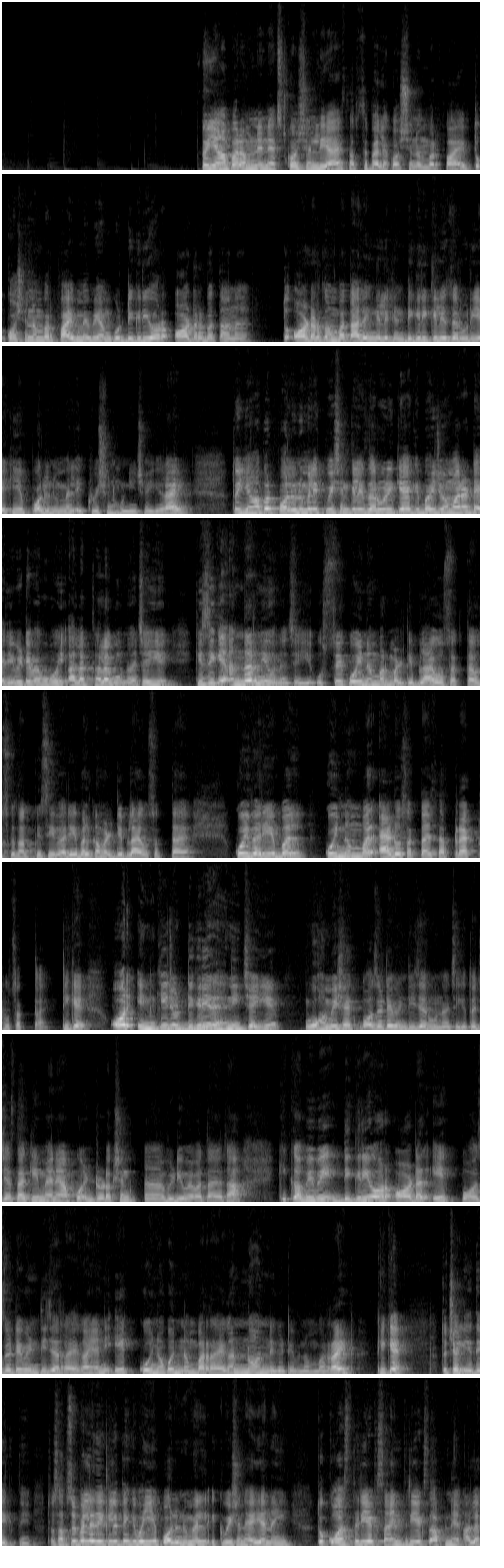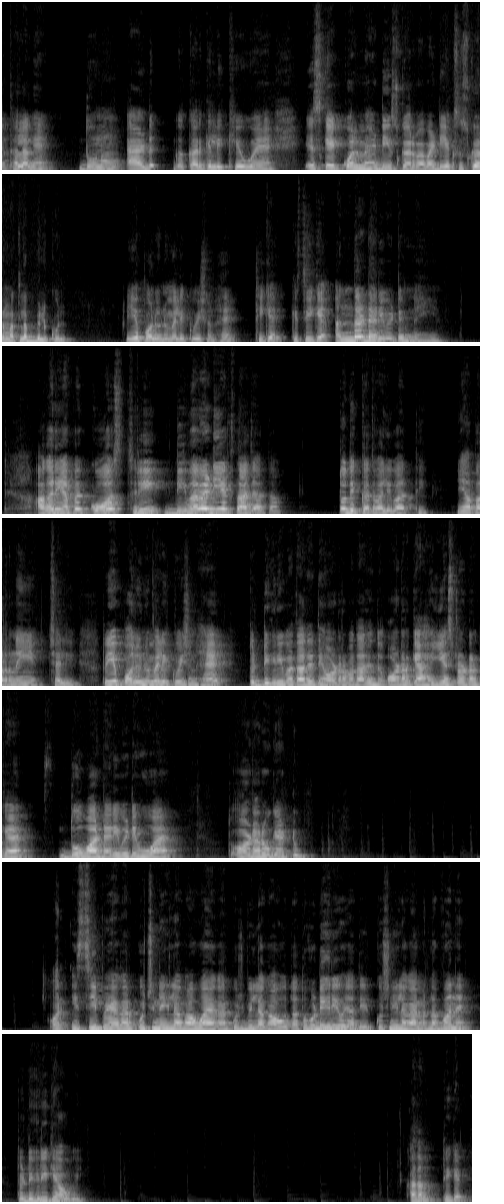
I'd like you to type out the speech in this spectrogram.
तो यहाँ पर हमने नेक्स्ट क्वेश्चन लिया है। सबसे पहले क्वेश्चन नंबर फाइव तो क्वेश्चन नंबर फाइव में भी हमको डिग्री और ऑर्डर बताना है। तो ऑर्डर तो हम बता देंगे, लेकिन डिग्री के लिए ज़रूरी है कि ये पॉलिनोमियल इक्वेशन होनी चाहिए राइट तो यहाँ पर पॉलिनोमियल इक्वेशन के लिए ज़रूरी क्या है कि भाई जो हमारा डेरिवेटिव है, वो वही अलग थलग होना चाहिए, किसी के अंदर नहीं होना चाहिए, उससे कोई नंबर मल्टीप्लाई हो सकता है, उसके साथ किसी वेरिएबल का मल्टीप्लाई हो सकता है, कोई वेरिएबल कोई नंबर ऐड हो सकता है सब्ट्रैक्ट हो सकता है, ठीक है? और इनकी जो डिग्री रहनी चाहिए, वो हमेशा एक पॉजिटिव इंटीजर होना चाहिए। तो जैसा कि मैंने आपको इंट्रोडक्शन वीडियो में बताया था कि कभी भी डिग्री और ऑर्डर एक पॉजिटिव इंटीजर रहेगा, यानी एक कोई ना कोई नंबर रहेगा नॉन नेगेटिव नंबर राइट ठीक है? तो चलिए देखते हैं। तो सबसे पहले देख लेते हैं कि भाई ये पॉलिनोमियल इक्वेशन है या नहीं। तो cos three X sine three X अपने अलग थलग हैं। दोनों ऐड करके लिखे हुए हैं। इसके इक्वल में है d square by d x square मतलब बिल्कुल ये पॉलिनोमियल इक्वेशन है, ठीक है? किसी के अंदर डेरिवेटिव नहीं है। अगर यहाँ पे cos three d y by d x आ जाता तो दिक्कत वाली बात थी। यहाँ पर नहीं है। चलिए। तो ये पॉलिनोमियल इक्वेशन है। तो डिग्री बता देते हैं ऑर्डर बता देते हैं ऑर्डर क्या हाइएस्ट ऑर्डर क्या है? दो बार डेरिवेटिव हुआ है तो ऑर्डर हो गया टू और इसी पे अगर कुछ नहीं लगा हुआ है, अगर कुछ भी लगा होता तो वो डिग्री हो जाती है। कुछ नहीं लगा है मतलब वन है तो डिग्री क्या हो गई? खत्म, ठीक है?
